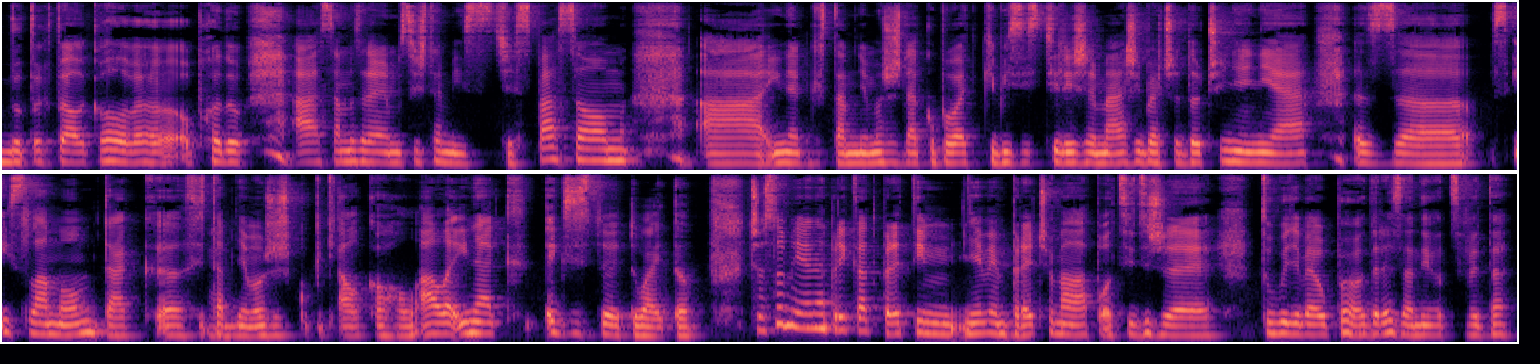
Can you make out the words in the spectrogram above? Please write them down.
do tohto alkoholového obchodu a samozrejme musíš tam ísť s pasom a inak tam nemôžeš nakupovať, keby zistili, že máš iba čo dočinenia s, s islamom, tak uh, si tam nemôžeš kúpiť alkohol. Ale inak existuje tu aj to. Čo som ja napríklad predtým, neviem prečo, mala mala pocit, že tu budeme úplne odrezaní od sveta.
